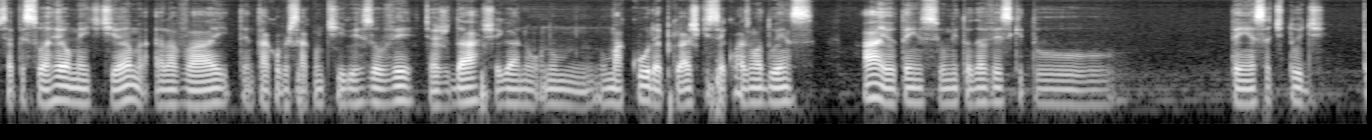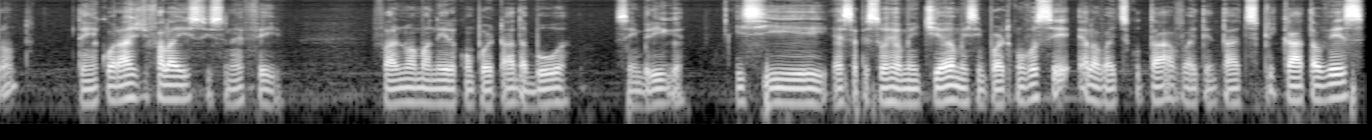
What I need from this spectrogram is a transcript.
se a pessoa realmente te ama, ela vai tentar conversar contigo e resolver, te ajudar, chegar no, no, numa cura, porque eu acho que isso é quase uma doença. Ah, eu tenho ciúme toda vez que tu tem essa atitude. Pronto. Tenha coragem de falar isso, isso não é feio. Fale de uma maneira comportada, boa, sem briga. E se essa pessoa realmente te ama e se importa com você, ela vai te escutar, vai tentar te explicar, talvez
